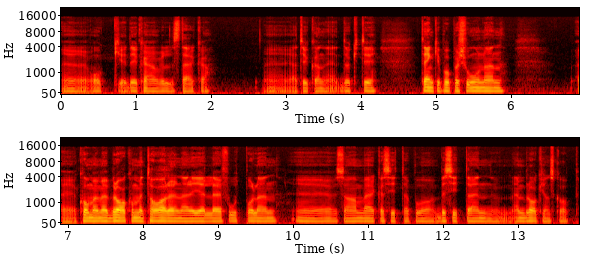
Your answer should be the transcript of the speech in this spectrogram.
Eh, och det kan jag väl stärka. Eh, jag tycker han är duktig, tänker på personen, kommer med bra kommentarer när det gäller fotbollen. Eh, så han verkar sitta på, besitta en, en bra kunskap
